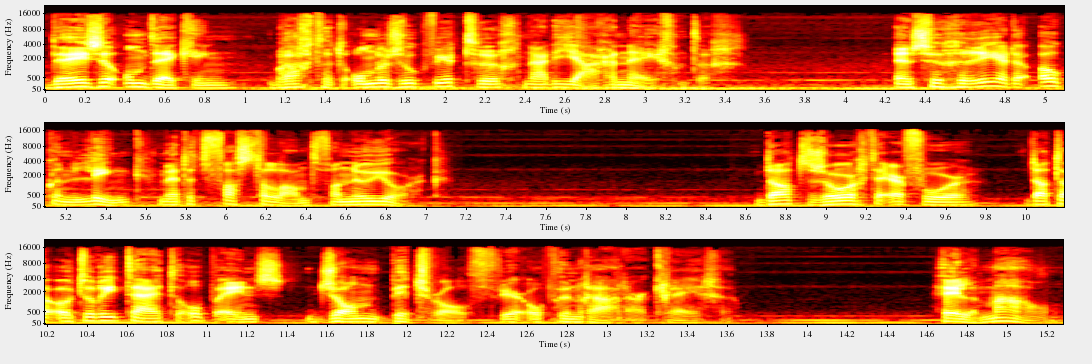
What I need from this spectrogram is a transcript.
Deze ontdekking bracht het onderzoek weer terug naar de jaren 90 en suggereerde ook een link met het vasteland van New York. Dat zorgde ervoor dat de autoriteiten opeens John Bitroff weer op hun radar kregen. Helemaal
